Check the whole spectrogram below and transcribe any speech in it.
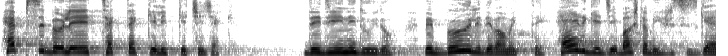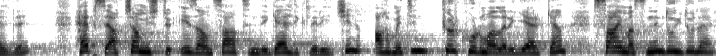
hepsi böyle tek tek gelip geçecek. Dediğini duydu ve böyle devam etti. Her gece başka bir hırsız geldi. Hepsi akşamüstü ezan saatinde geldikleri için Ahmet'in kürk hurmaları yerken saymasını duydular.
